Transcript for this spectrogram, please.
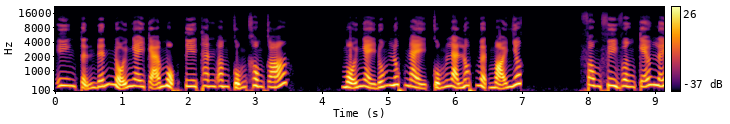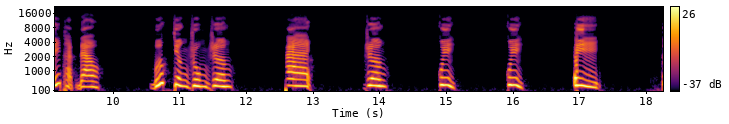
Yên tĩnh đến nỗi ngay cả một tia thanh âm cũng không có. Mỗi ngày đúng lúc này cũng là lúc mệt mỏi nhất. Phong Phi Vân kéo lấy thạch đao, bước chân run run. A. Rơn. Quy. Quy. Y. T.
